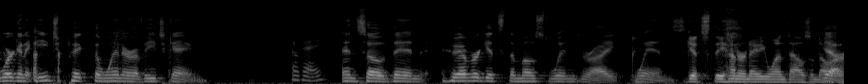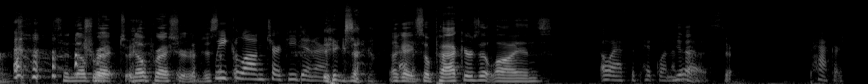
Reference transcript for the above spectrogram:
we're going to each pick the winner of each game, Okay. and so then whoever gets the most wins right wins. Gets the hundred eighty-one thousand Yeah. dollar. So no pre- no pressure. Just Week long turkey dinner. exactly. okay. So Packers at Lions. Oh, I have to pick one of Yeah. those. Yeah. Packers.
